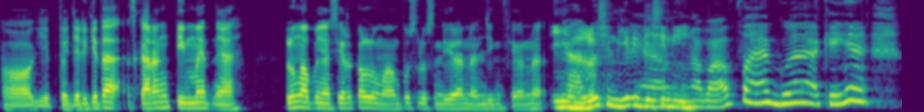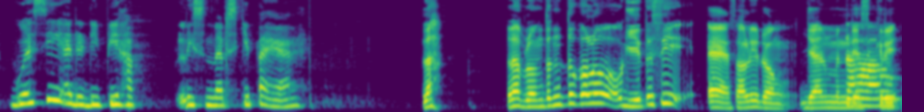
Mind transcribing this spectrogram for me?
Oh gitu. Jadi kita sekarang teammate ya. Lu nggak punya circle, lu mampus lu sendirian anjing Fiona. Iya, lu sendiri di Ya, sini. nggak apa-apa, gue kayaknya gue sih ada di pihak listeners kita ya. Lah, lah belum tentu kalau gitu sih. Eh, sorry dong. Jangan mendeskri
